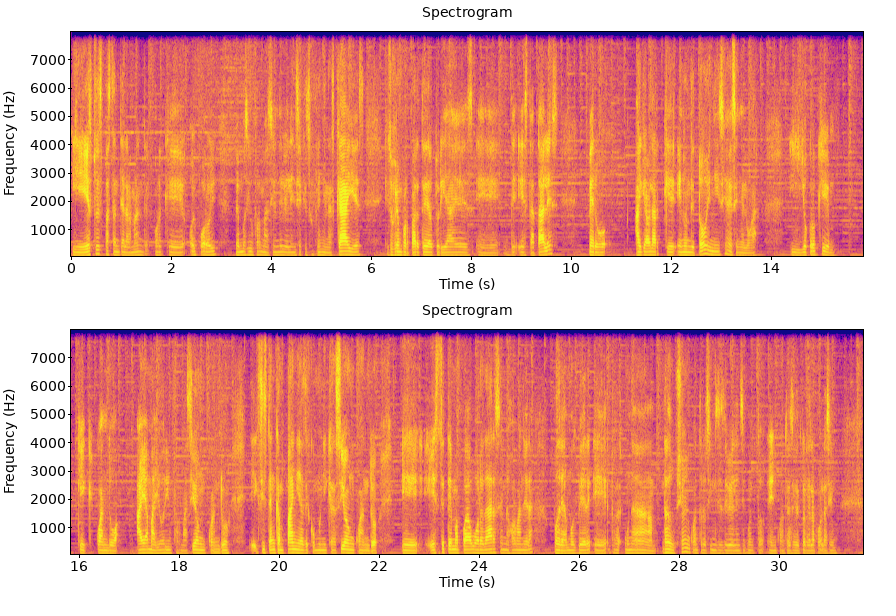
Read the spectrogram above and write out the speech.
Y esto es bastante alarmante porque hoy por hoy vemos información de violencia que sufren en las calles, que sufren por parte de autoridades eh, estatales, pero hay que hablar que en donde todo inicia es en el hogar. Y yo creo que, que, cuando haya mayor información, cuando existan campañas de comunicación, cuando eh, este tema pueda abordarse de mejor manera, podríamos ver eh, una reducción en cuanto a los índices de violencia en cuanto, a ese sector de la población.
